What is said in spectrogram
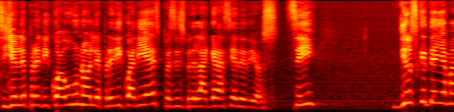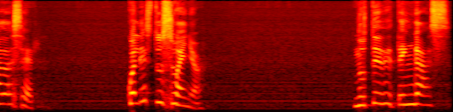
Si yo le predico a uno, le predico a diez, pues es de la gracia de Dios. ¿Sí? Dios, ¿qué te ha llamado a hacer? ¿Cuál es tu sueño? No te detengas,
